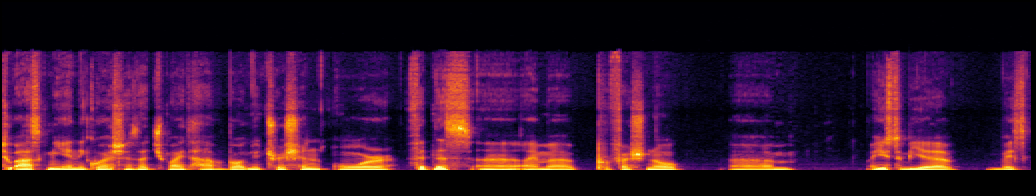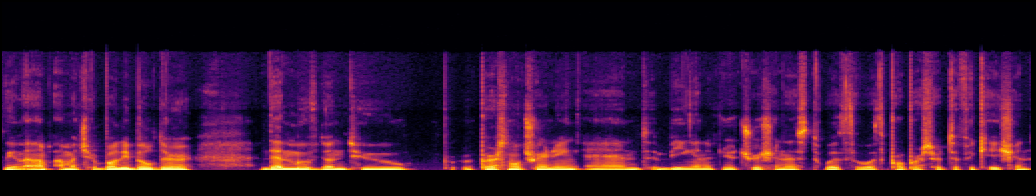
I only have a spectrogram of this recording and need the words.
to ask me any questions that you might have about nutrition or fitness. Uh, I'm a professional. Um, I used to be a basically an amateur bodybuilder, then moved on to personal training and being a nutritionist with with proper certification.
